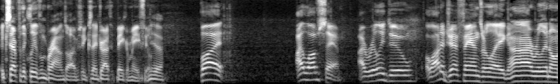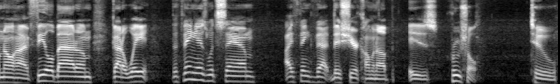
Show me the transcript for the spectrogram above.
except for the Cleveland Browns, obviously, because they drafted Baker Mayfield. Yeah, But I love Sam. I really do. A lot of Jet fans are like, ah, I really don't know how I feel about him. Gotta wait. The thing is with Sam, I think that this year coming up is crucial to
